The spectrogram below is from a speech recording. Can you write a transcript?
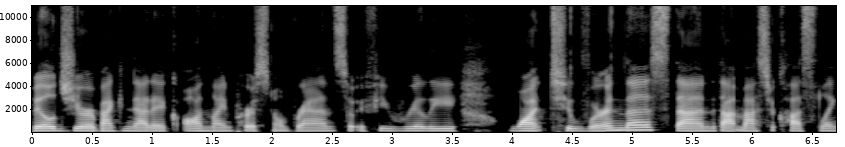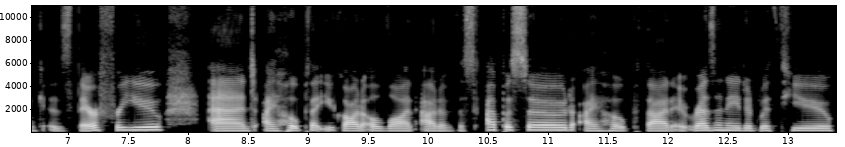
build your magnetic online personal brand. So if you really want to learn this then that masterclass link is there for you. And i hope that you got a lot out of this episode. I hope that it resonated with you.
